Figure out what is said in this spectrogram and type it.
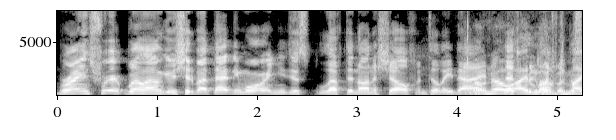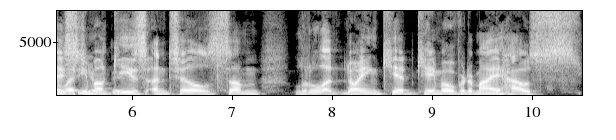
brine shrimp. Well, I don't give a shit about that anymore, and you just left it on a shelf until they died. Oh no, That's I loved my sea do. monkeys until some little annoying kid came over to my house.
